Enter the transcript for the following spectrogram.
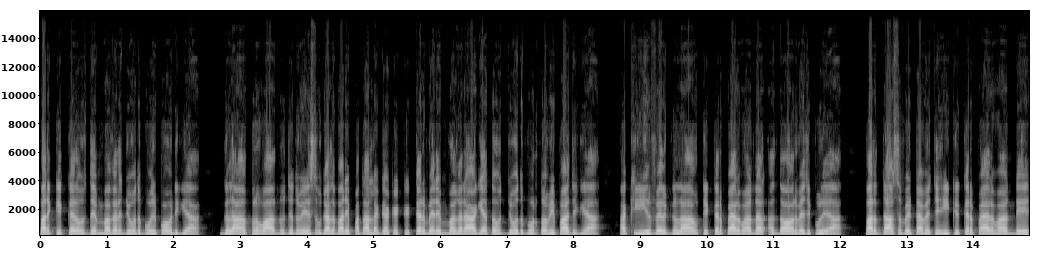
ਪਰ ਕਿੱਕਰ ਉਸਦੇ ਮਗਰ ਜੋਧਪੁਰ ਪਹੁੰਚ ਗਿਆ। ਗੁਲਾਮ ਭਲਵਾਨ ਨੂੰ ਜਦੋਂ ਇਸ ਗੱਲ ਬਾਰੇ ਪਤਾ ਲੱਗਾ ਕਿ ਕਿੱਕਰ ਮੇਰੇ ਮਗਰ ਆ ਗਿਆ ਤਾਂ ਉਹ ਜੋਧਪੁਰ ਤੋਂ ਵੀ ਭੱਜ ਗਿਆ। ਅਖੀਰ ਫਿਰ ਗੁਲਾਮ ਕਿੱਕਰ ਪਹਿਲਵਾਨ ਨਾਲ ਅੰਦੌਰ ਵਿੱਚ ਘੁਲਿਆ, ਪਰ 10 ਮਿੰਟਾਂ ਵਿੱਚ ਹੀ ਕਿੱਕਰ ਪਹਿਲਵਾਨ ਨੇ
